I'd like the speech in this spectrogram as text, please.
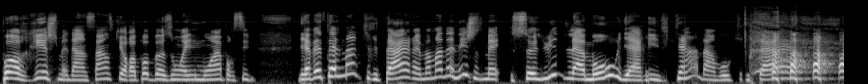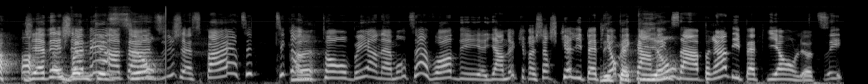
pas riche, mais dans le sens qu'il n'aura pas besoin de moi pour. Il y avait tellement de critères. À un moment donné, je dis, mais celui de l'amour, il arrive quand dans vos critères? J'avais jamais entendu, j'espère. Tu sais, tu sais, comme Ouais. tomber en amour, tu sais, avoir des. Il y en a qui recherchent que les papillons, Des mais quand même, ça en prend des papillons, là, tu sais,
